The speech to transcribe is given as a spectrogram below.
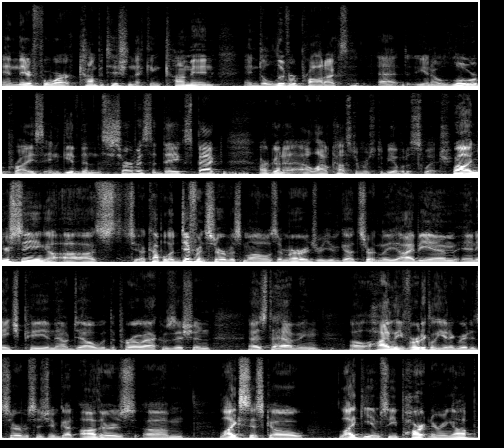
and therefore competition that can come in and deliver products at you know lower price and give them the service that they expect are going to allow customers to be able to switch. Well, and you're seeing a, a, a couple of different service models emerge, where you've got certainly IBM and HP, and now Dell with the Perot acquisition as to having uh, highly vertically integrated services. You've got others um, like Cisco, like EMC, partnering up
